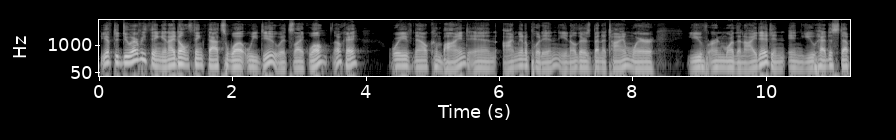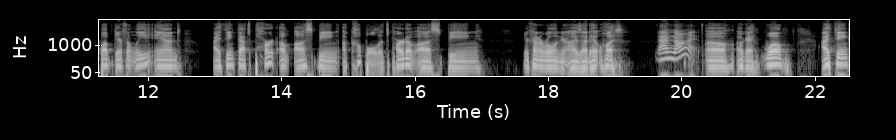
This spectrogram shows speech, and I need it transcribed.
you have to do everything. And I don't think that's what we do. It's like, well, okay, we've now combined and I'm going to put in, you know, there's been a time where you've earned more than I did and and you had to step up differently and I think that's part of us being a couple. It's part of us being you're kind of rolling your eyes at it. What? I'm not. Oh, okay. Well, I think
